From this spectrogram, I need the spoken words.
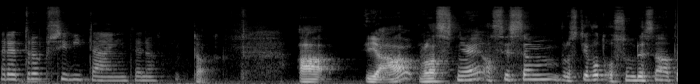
retro přivítání teda. Tak. A já vlastně asi jsem prostě od 80.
